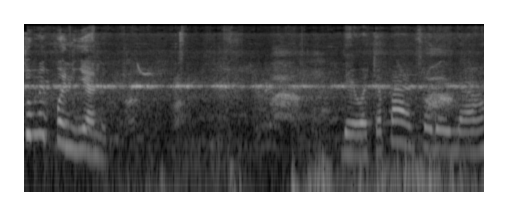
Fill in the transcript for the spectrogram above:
तुम्ही पण या देवाच्या पायात चढवला.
